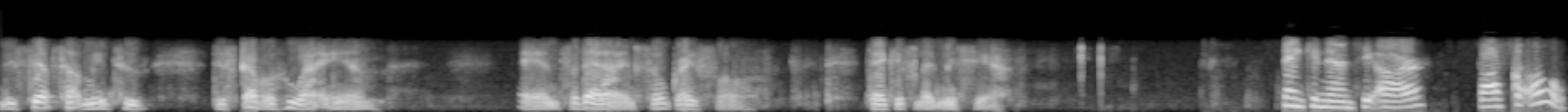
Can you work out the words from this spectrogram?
these steps helped me to discover who I am. And for that, I am so grateful. Thank you for letting me share. Thank you, Nancy R. Vasa O.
